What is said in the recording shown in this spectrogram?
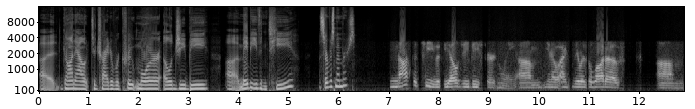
uh, gone out to try to recruit more LGB, uh, maybe even T service members? Not the T, but the LGB certainly. Um, you know, I, there was a lot of um,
